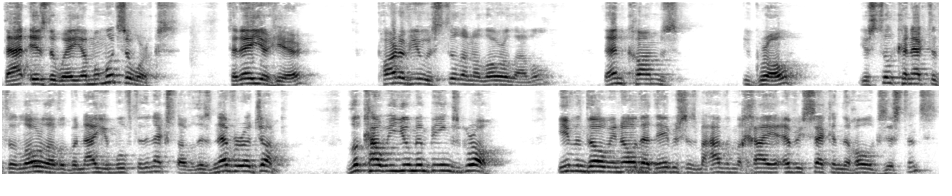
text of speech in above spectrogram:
That is the way a mumutza works. Today you're here. Part of you is still on a lower level. Then comes, you grow. You're still connected to the lower level, but now you move to the next level. There's never a jump. Look how we human beings grow. Even though we know that the Abish is Mahav Machaya every second, the whole existence.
